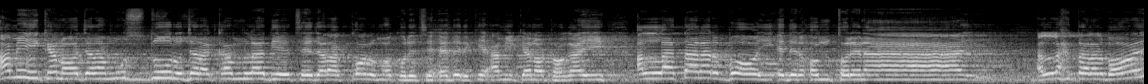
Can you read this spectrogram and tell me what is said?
আমি কেন যারা মজদুর, যারা কামলা দিয়েছে, যারা কর্ম করেছে, এদেরকে আমি কেন ঠগাই? আল্লাহ তালার বই এদের অন্তরে নাই। আল্লাহ তালার বই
